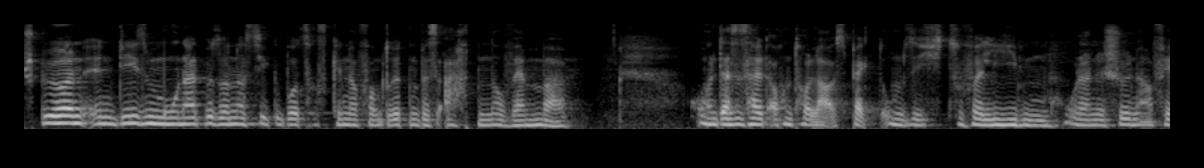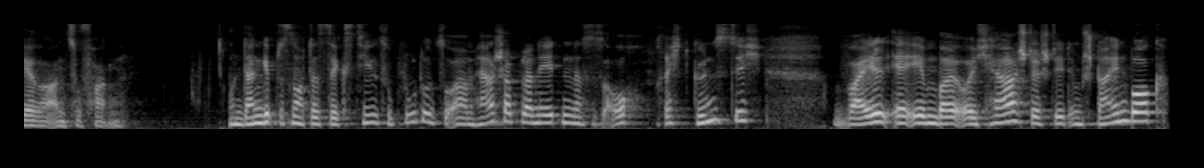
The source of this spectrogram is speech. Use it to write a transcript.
spüren in diesem Monat besonders die Geburtstagskinder vom 3. bis 8. November. Und das ist halt auch ein toller Aspekt, um sich zu verlieben oder eine schöne Affäre anzufangen. Und dann gibt es noch das Sextil zu Pluto, zu eurem Herrscherplaneten. Das ist auch recht günstig weil er eben bei euch herrscht. Er steht im Steinbock,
